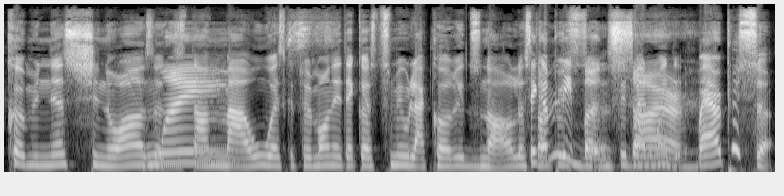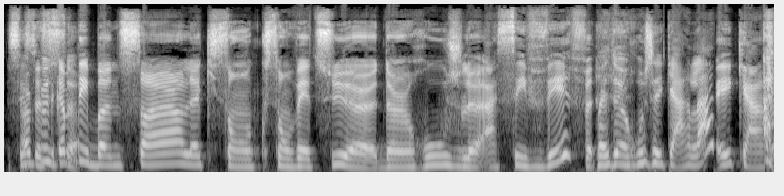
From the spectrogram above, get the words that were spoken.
communiste chinoise Ouais. du temps de Mao. Est-ce que tout le monde était costumé ou la Corée du Nord? C'est comme ça. bonnes sœurs. Ben, un peu ça. C'est comme des bonnes sœurs là, qui sont qui sont vêtues euh, d'un rouge là, assez vif. Ben, d'un rouge écarlate. Écarlate,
